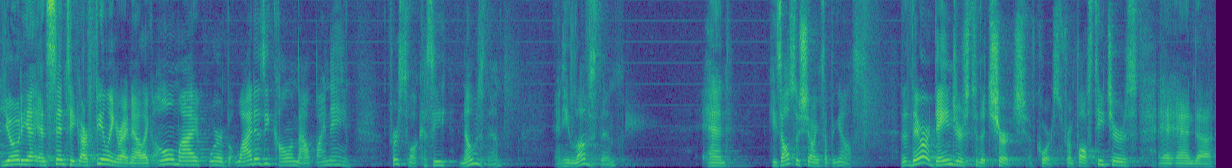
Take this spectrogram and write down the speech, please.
Euodia and Syntyche are feeling right now. Like, oh my word. But why does he call them out by name? First of all, because he knows them and he loves them. And he's also showing something else. There are dangers to the church, of course, from false teachers and, and, uh,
